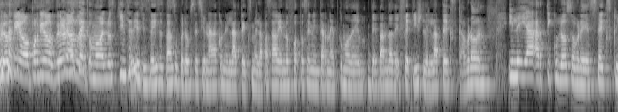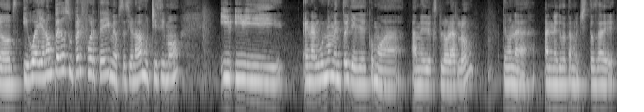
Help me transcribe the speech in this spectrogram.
Dios mío, por Dios. ¿de Pero no sé, como a los 15, 16 estaba súper obsesionada con el látex. Me la pasaba viendo fotos en internet como de, de banda de fetish de látex, cabrón. Y leía artículos sobre sex clubs. Y güey, era un pedo súper fuerte y me obsesionaba muchísimo. Y, y en algún momento llegué como a, a medio explorarlo. Tengo una anécdota muy chistosa de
